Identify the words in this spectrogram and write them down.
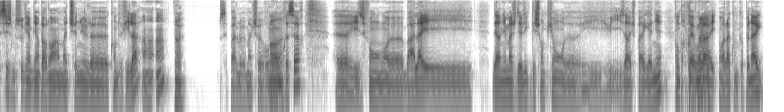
si je me souviens bien, pardon, un match nul euh, contre Villa, 1-1. Ouais. C'est pas le match rouleau compresseur. Euh, ils font, euh, bah là, dernier match de Ligue des Champions, ils n'arrivent pas à gagner. Contre Après, Copenhague. Voilà, voilà, contre Copenhague.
